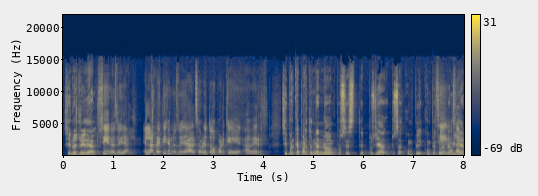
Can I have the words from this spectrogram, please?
Sí, no es lo ideal. sí, no es lo ideal. En la práctica no es lo ideal, sobre todo porque, a ver, Sí, porque aparte una NOM, pues, este, pues ya pues, cumple, cumple con sí, una o sea,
